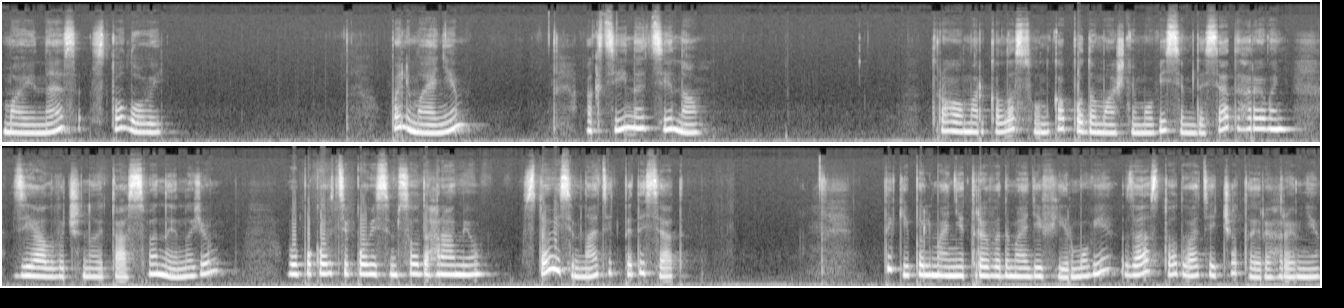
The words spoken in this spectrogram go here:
майонез столовий. Пельмені. Акційна ціна. Торгова марка ласунка по домашньому 80 гривень з яловичною та свининою. В упаковці по 800 грамів 118,50 Такі пельмені три ведмеді фірмові за 124 гривні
